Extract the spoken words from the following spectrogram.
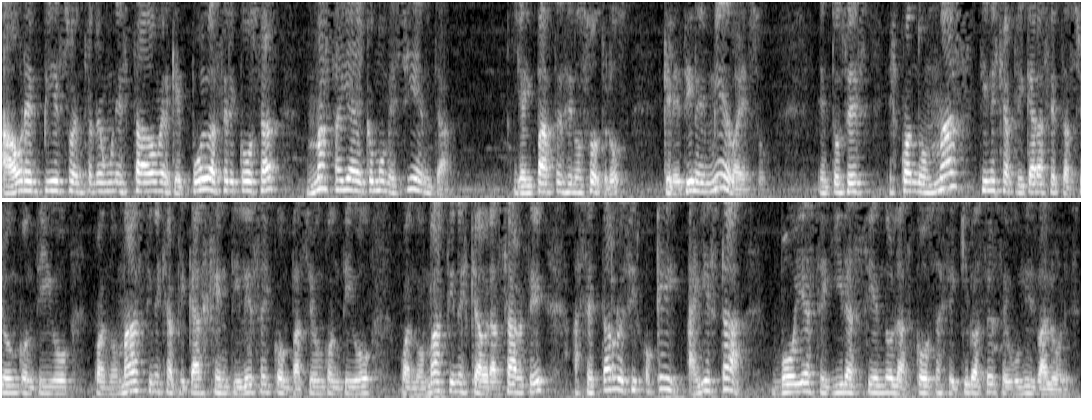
ahora empiezo a entrar en un estado en el que puedo hacer cosas más allá de cómo me sienta. Y hay partes de nosotros que le tienen miedo a eso. Entonces es cuando más tienes que aplicar aceptación contigo, cuando más tienes que aplicar gentileza y compasión contigo, cuando más tienes que abrazarte, aceptarlo y decir, ok, ahí está, voy a seguir haciendo las cosas que quiero hacer según mis valores.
